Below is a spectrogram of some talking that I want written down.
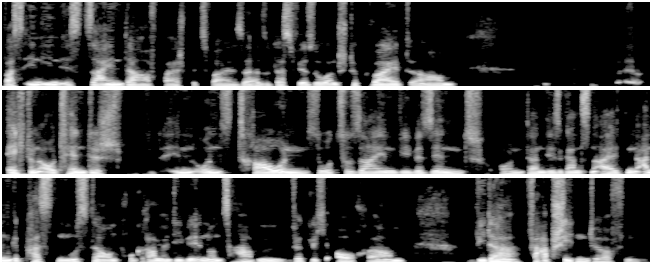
was in ihnen ist, sein darf beispielsweise. Also dass wir so ein Stück weit ähm, echt und authentisch in uns trauen, so zu sein, wie wir sind und dann diese ganzen alten angepassten Muster und Programme, die wir in uns haben, wirklich auch ähm, wieder verabschieden dürfen.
